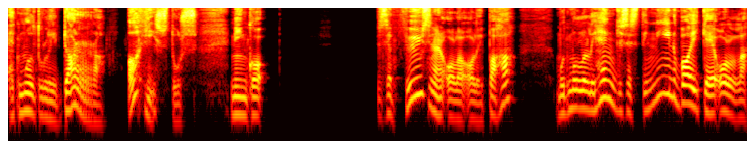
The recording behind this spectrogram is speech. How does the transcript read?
että mulla tuli darra ahistus. Niinku, se fyysinen olo oli paha, mutta mulla oli henkisesti niin vaikea olla,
